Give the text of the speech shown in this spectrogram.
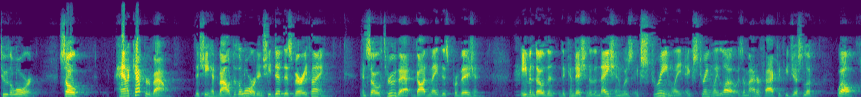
to the Lord. So Hannah kept her vow that she had vowed to the Lord, and she did this very thing. And so through that, God made this provision. Even though the, the condition of the nation was extremely, extremely low. As a matter of fact, if you just look, well,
